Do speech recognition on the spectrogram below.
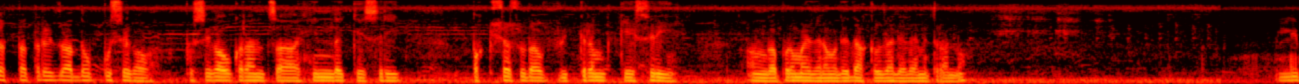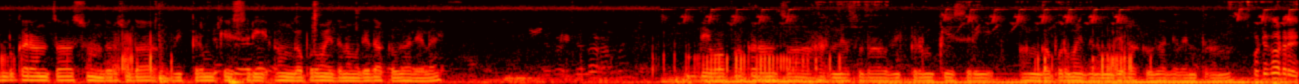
दत्तात्रय जाधव पुसेगाव. पुसेगावकरांचा हिंद केसरी पक्षसुद्धा विक्रम केसरी. अंगापूर मैदानामध्ये दाखल झालेला आहे मित्रांनो. लिंबकरांचा सुंदरसुद्धा विक्रम केसरी अंगापूर मैदानामध्ये दाखल झालेला आहे. देवापूरकरांचा हरण्यासुद्धा विक्रम केसरी अंगापूर मैदानामध्ये दाखल झालेला आहे मित्रांनो. कुठे रे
